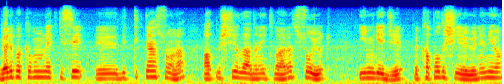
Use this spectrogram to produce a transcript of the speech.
Garip akımının etkisi e, bittikten sonra 60'lı yıllardan itibaren soyut, imgeci ve kapalı şiire yöneliyor.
